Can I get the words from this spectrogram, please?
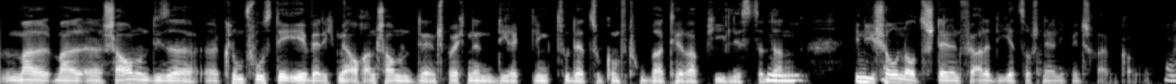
mal mal äh, schauen und diese äh, klumpfuß.de werde ich mir auch anschauen und den entsprechenden Direktlink zu der Zukunft Huber Therapieliste dann mhm in die Show Notes stellen für alle, die jetzt so schnell nicht mitschreiben konnten. Ja.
